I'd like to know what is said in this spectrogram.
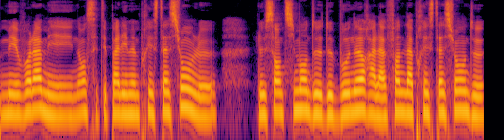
mais voilà, mais non, c'était pas les mêmes prestations. Le sentiment de, de, bonheur à la fin de la prestation, de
